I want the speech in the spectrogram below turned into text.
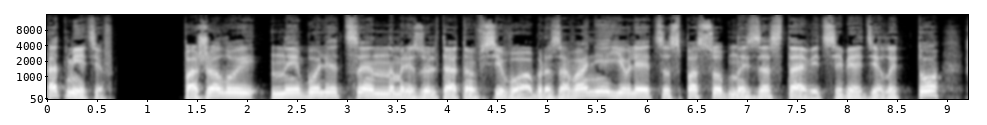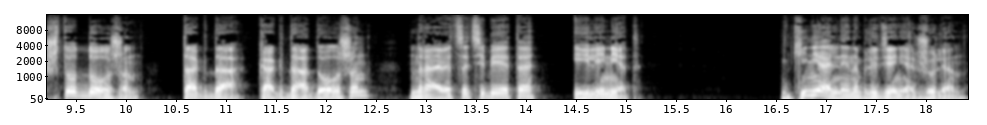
отметив, Пожалуй, наиболее ценным результатом всего образования является способность заставить себя делать то, что должен, тогда, когда должен, нравится тебе это или нет. Гениальное наблюдение, Джулиан.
